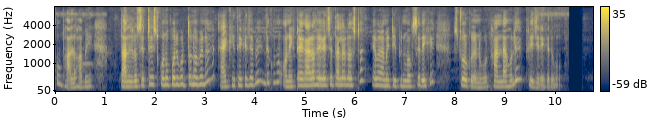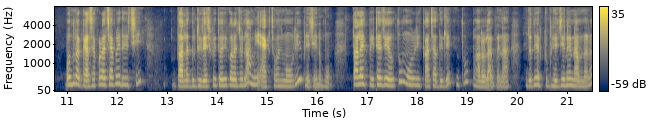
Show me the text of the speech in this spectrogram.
খুব ভালো হবে। তালের রসের টেস্ট কোনো পরিবর্তন হবে না, একই থেকে যাবে। দেখুন, অনেকটাই গাঢ় হয়ে গেছে তালের রসটা। এবার আমি টিফিন বক্সে রেখে স্টোর করে নেব। ঠান্ডা হলে ফ্রিজে রেখে দেবো। বন্ধুরা, গ্যাসে কড়া চাপিয়ে দিয়েছি। তালের দুটি রেসিপি তৈরি করার জন্য আমি এক চামচ মৌরি ভেজে নেব। তালের পিঠে যেহেতু মৌরি কাঁচা দিলে কিন্তু ভালো লাগবে না। যদি একটু ভেজে নেন আপনারা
